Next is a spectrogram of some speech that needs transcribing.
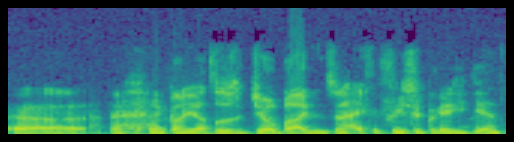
een kandidaat als Joe Biden, zijn eigen vicepresident,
